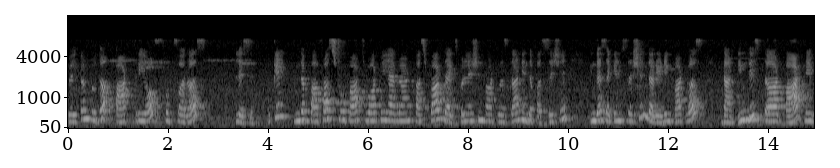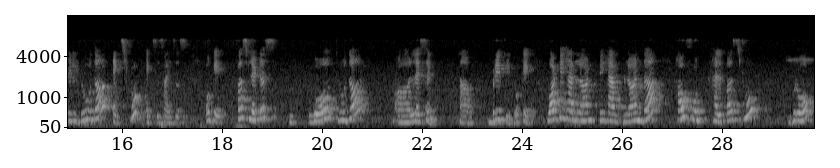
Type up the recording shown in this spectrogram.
welcome to the part 3 of Food for Us lesson. Okay, in the first two parts what we have learned, first part the explanation part was done in the first session. In the second session the reading part was done. In this third part we will do the textbook exercises. Okay, first let us go through the uh, lesson uh, briefly. Okay, what we have learned, we have learned the how food help us to grow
